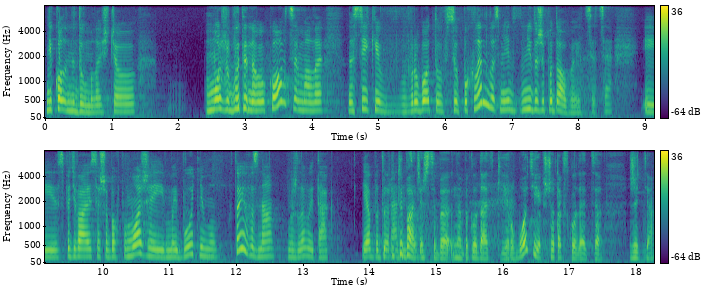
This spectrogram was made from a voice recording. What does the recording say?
Ніколи не думала, що можу бути науковцем, але настільки в роботу всю похлинулось, мені, мені дуже подобається це. І сподіваюся, що Бог поможе і в майбутньому. Хто його зна, можливо, і так. Я буду Тобто рада. ти цьому. бачиш себе на викладацькій роботі, якщо так складеться життя.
